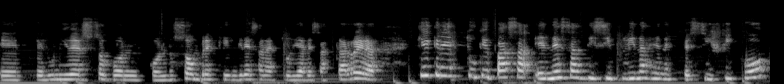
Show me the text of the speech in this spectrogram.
eh, el universo con, con, los hombres que ingresan a estudiar esas carreras. ¿Qué crees tú que pasa en esas disciplinas en específico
